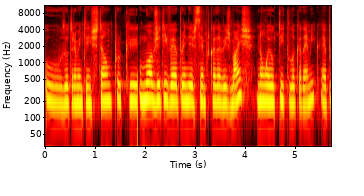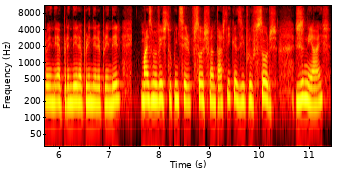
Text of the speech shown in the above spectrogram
o doutoramento em gestão porque o meu objetivo é aprender sempre cada vez mais, não é o título académico, é aprender, aprender, aprender, aprender. Mais uma vez estou a conhecer pessoas fantásticas e professores geniais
